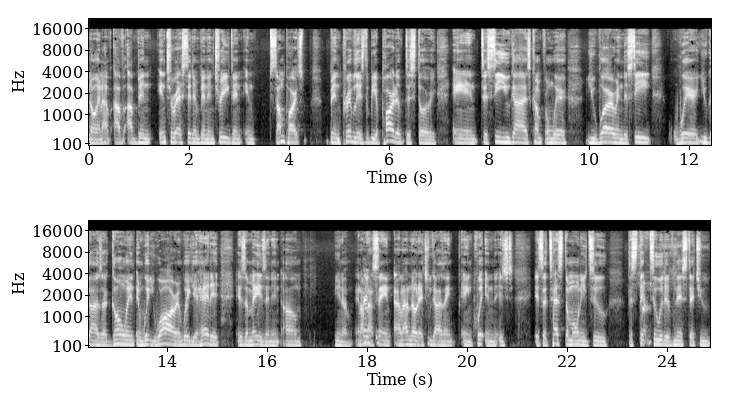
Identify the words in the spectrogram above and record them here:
know, and I've I've I've been interested and been intrigued in in some parts, been privileged to be a part of this story and to see you guys come from where you were and to see where you guys are going and where you are and where you're headed is amazing. And um, you know, and I'm Thank not you. saying, and I know that you guys ain't ain't quitting. It's it's a testimony to the stick to itiveness that you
